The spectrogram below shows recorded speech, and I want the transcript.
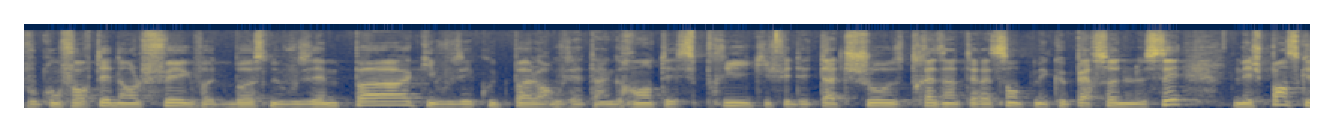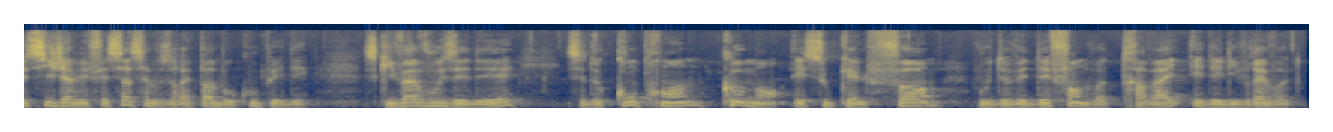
vous conforter dans le fait que votre boss ne vous aime pas, qu'il vous écoute pas alors que vous êtes un grand esprit qui fait des tas de choses très intéressantes mais que personne ne le sait. Mais je pense que si j'avais fait ça, ça vous aurait pas beaucoup aidé. Ce qui va vous aider, c'est de comprendre comment et sous quelle forme vous devez défendre votre travail et délivrer votre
